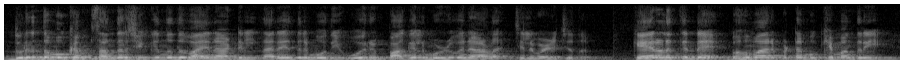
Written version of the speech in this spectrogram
ദുരന്തമുഖം സന്ദർശിക്കുന്നത്. വയനാട്ടിൽ നരേന്ദ്രമോദി ഒരു പകൽ മുഴുവനാണ് ചിലവഴിച്ചത്. കേരളത്തിന്റെ ബഹുമാനപ്പെട്ട മുഖ്യമന്ത്രി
